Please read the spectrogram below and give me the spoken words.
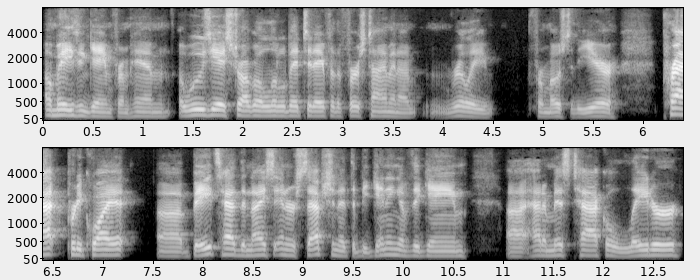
Amazing game from him. Awuzie struggled a little bit today for the first time in a really for most of the year. Pratt, pretty quiet. Uh, Bates had the nice interception at the beginning of the game, uh, had a missed tackle later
